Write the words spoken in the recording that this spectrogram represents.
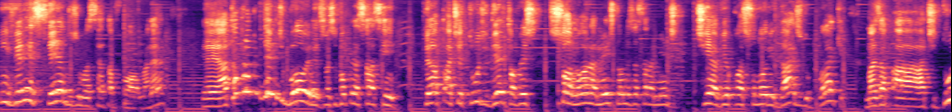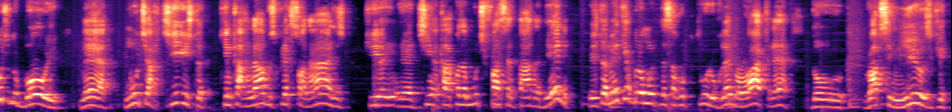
envelhecendo de uma certa forma, né? É, até o próprio David Bowie, né? se você for pensar assim, pela atitude dele, talvez sonoramente, não necessariamente tinha a ver com a sonoridade do punk, mas a, a atitude do Bowie, né, multiartista, que encarnava os personagens, que é, tinha aquela coisa multifacetada dele, ele também quebrou muito dessa ruptura, o glam rock, né, do Roxy Music,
